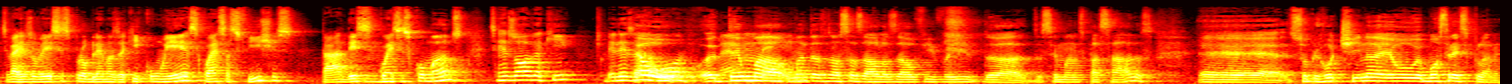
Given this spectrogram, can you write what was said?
você vai resolver esses problemas aqui com, esse, com essas fichas, tá? Desse, com esses comandos, você resolve aqui, beleza, é, acabou. O, né? Tem uma, uma das nossas aulas ao vivo aí da, das semanas passadas, é, sobre rotina, eu, mostrei esse planner.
